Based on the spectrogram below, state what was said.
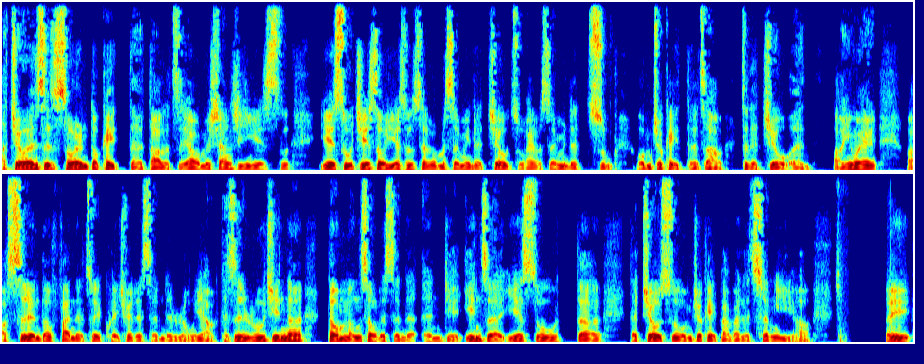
啊，救恩是所有人都可以得到的，只要我们相信耶稣，耶稣接受耶稣成为我们生命的救主，还有生命的主，我们就可以得着这个救恩啊！因为啊，世人都犯了罪，亏缺了神的荣耀，可是如今呢，都蒙受了神的恩典，因着耶稣的的救赎，我们就可以白白的称义哈。所以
